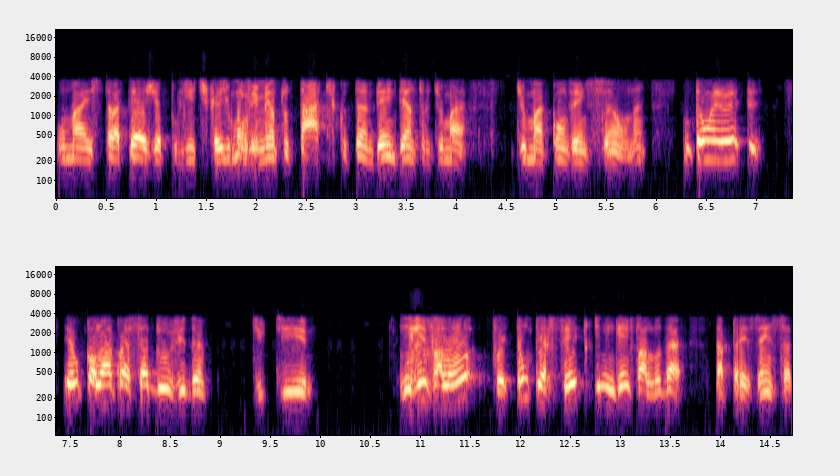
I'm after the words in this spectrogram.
uma estratégia política e um movimento tático também dentro de uma, de uma convenção. Né? Então eu, eu coloco essa dúvida de que ninguém falou, foi tão perfeito que ninguém falou da, da presença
